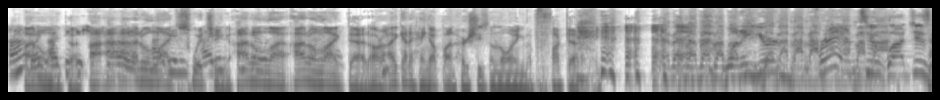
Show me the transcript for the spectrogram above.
I don't like think you that. I, I, I don't like didn't- switching. didn't I don't like. I don't like that. All right, I got to hang up on her. She's annoying the fuck out of me. One of your friends who watches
